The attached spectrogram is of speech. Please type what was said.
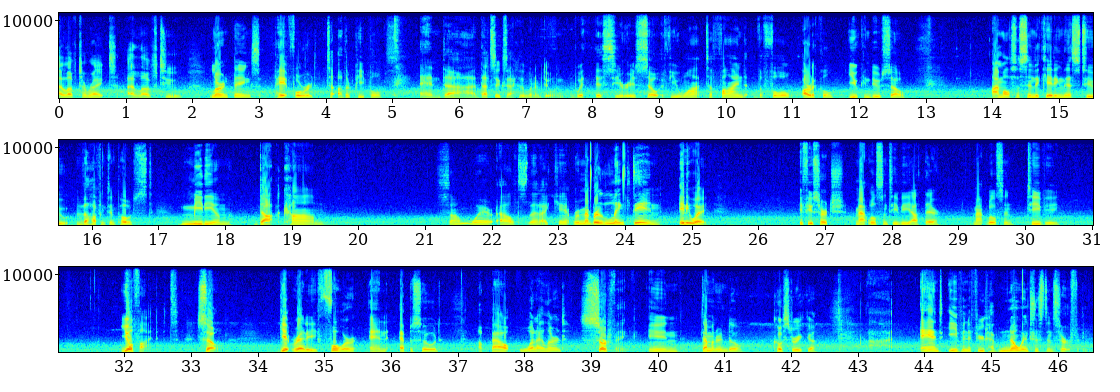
I love to write, I love to learn things, pay it forward to other people. And uh, that's exactly what I'm doing with this series. So if you want to find the full article, you can do so. I'm also syndicating this to the Huffington Post, Medium.com, somewhere else that I can't remember, LinkedIn. Anyway, if you search Matt Wilson TV out there, Matt Wilson TV, you'll find it. So, get ready for an episode about what I learned surfing in Tamarindo, Costa Rica. And even if you have no interest in surfing,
